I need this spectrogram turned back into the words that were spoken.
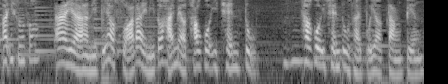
嗯，啊，医生说，哎呀，你不要耍赖，你都还没有超过一千度，超过一千度才不要当兵，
